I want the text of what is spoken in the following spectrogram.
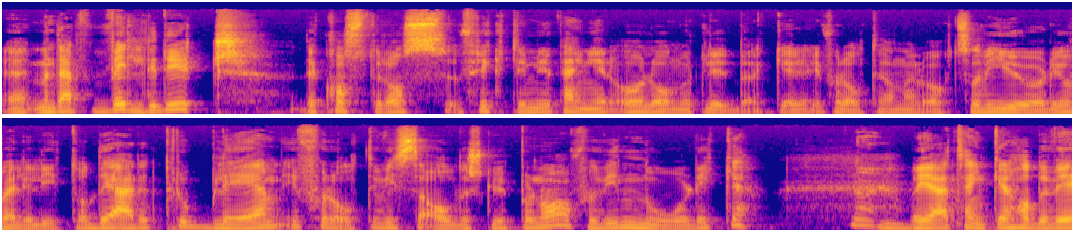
Eh, men det er veldig dyrt. Det koster oss fryktelig mye penger å låne ut lydbøker i forhold til analogt, så vi gjør det jo veldig lite. Og det er et problem i forhold til visse aldersgrupper nå, for vi når det ikke. Nei. Og jeg tenker Hadde vi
